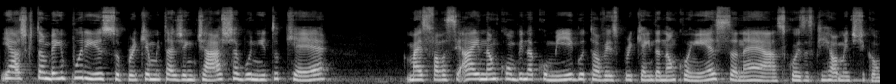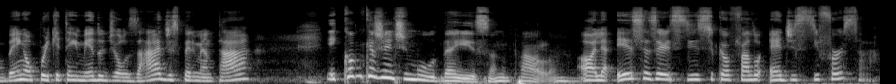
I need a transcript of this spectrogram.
E acho que também por isso, porque muita gente acha bonito, quer, mas fala assim, ai, não combina comigo, talvez porque ainda não conheça, né, as coisas que realmente ficam bem, ou porque tem medo de ousar, de experimentar. E como que a gente muda isso, Ana Paula? Olha, esse exercício que eu falo é de se forçar.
